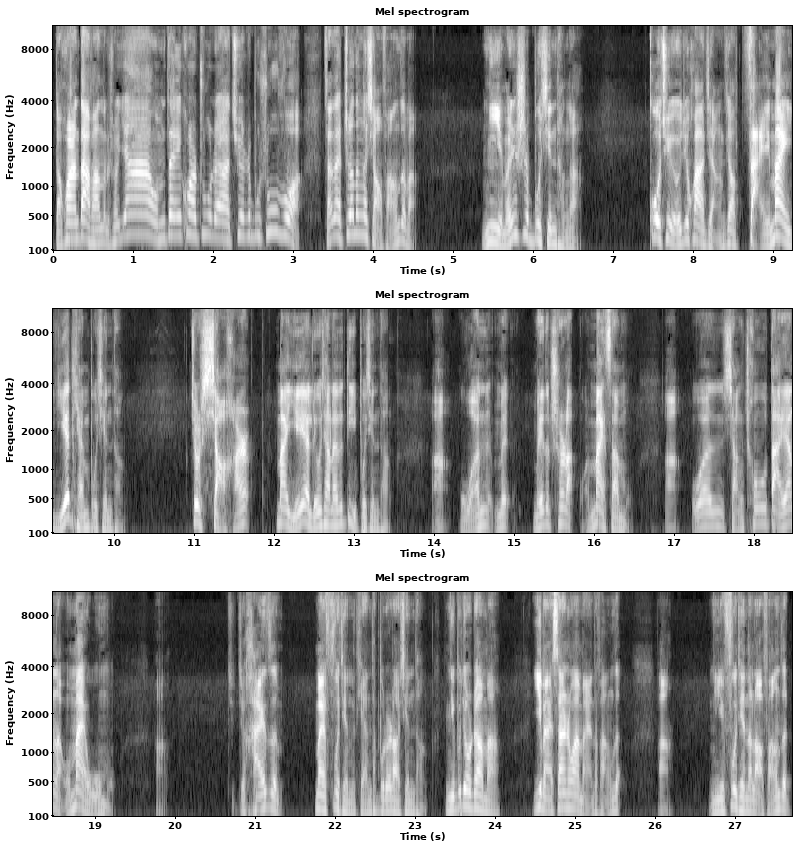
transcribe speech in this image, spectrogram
等换上大房子了，说呀，我们在一块儿住着确实不舒服，咱再折腾个小房子吧。你们是不心疼啊？过去有一句话讲叫“崽卖爷田不心疼”，就是小孩卖爷爷留下来的地不心疼，啊，我没没得吃了，我卖三亩，啊，我想抽大烟了，我卖五亩，啊，就就孩子卖父亲的田，他不知道心疼。你不就是这吗？一百三十万买的房子，啊，你父亲的老房子。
